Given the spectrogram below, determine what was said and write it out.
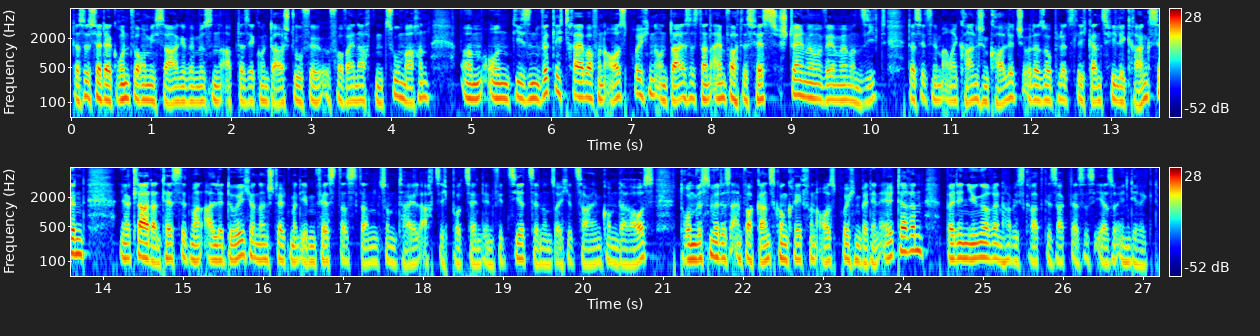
Das ist ja der Grund, warum ich sage, wir müssen ab der Sekundarstufe vor Weihnachten zumachen. Ähm, und die sind wirklich Treiber von Ausbrüchen. Und da ist es dann einfach das festzustellen, wenn man, wenn man sieht, dass jetzt in einem amerikanischen College oder so plötzlich ganz viele krank sind, ja klar, dann testet man alle durch und dann stellt man eben fest, dass dann zum Teil 80 Prozent infiziert sind und solche Zahlen kommen da raus. Drum wissen wir das einfach ganz konkret von Ausbrüchen bei den Älteren. Bei den Jüngeren habe ich es gerade gesagt, das ist eher so indirekt.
